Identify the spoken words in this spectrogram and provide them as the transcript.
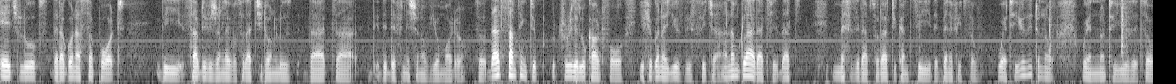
edge loops that are gonna support the subdivision level so that you don't lose that uh, the definition of your model. So that's something to, to really look out for if you're going to use this feature. And I'm glad actually that messes it up so that you can see the benefits of where to use it or know where not to use it. So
